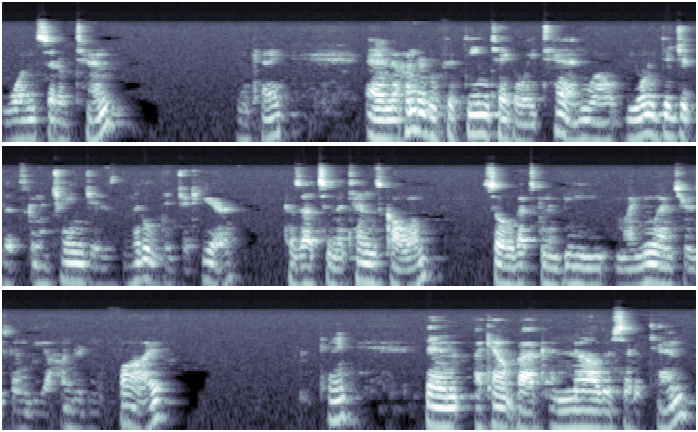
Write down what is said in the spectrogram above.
one set of 10. Okay, and 115 take away 10, well, the only digit that's going to change is the middle digit here, because that's in the tens column. So that's going to be, my new answer is going to be 105. Okay, then I count back another set of 10.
